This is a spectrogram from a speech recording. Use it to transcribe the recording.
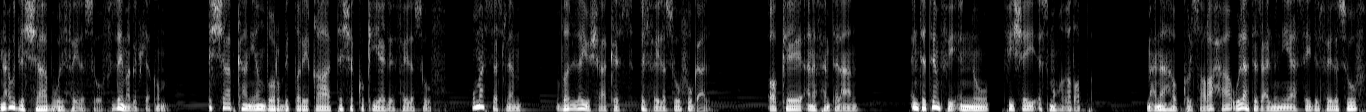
نعود للشاب والفيلسوف زي ما قلت لكم. الشاب كان ينظر بطريقة تشككية للفيلسوف وما استسلم. ظل يشاكس الفيلسوف وقال okay أنا فهمت الآن. أنت تنفي أنه في شيء اسمه غضب. معناها بكل صراحة ولا تزعل مني يا سيد الفيلسوف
